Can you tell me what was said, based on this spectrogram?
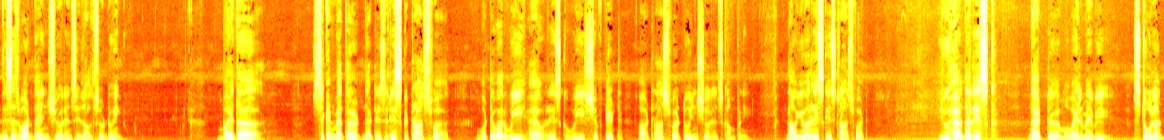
This is what the insurance is also doing. By the second method, that is risk transfer, whatever we have risk, we shift it or transfer to insurance company. Now your risk is transferred. You have the risk that uh, mobile may be stolen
